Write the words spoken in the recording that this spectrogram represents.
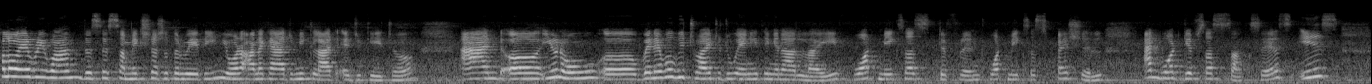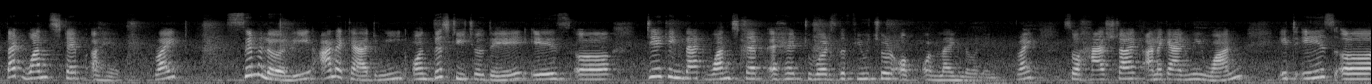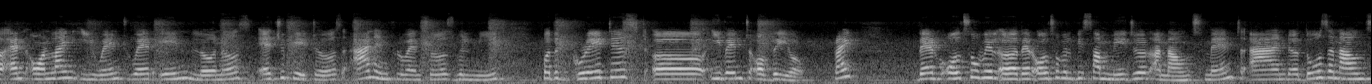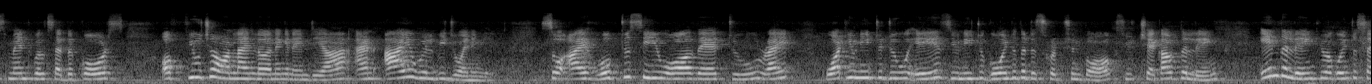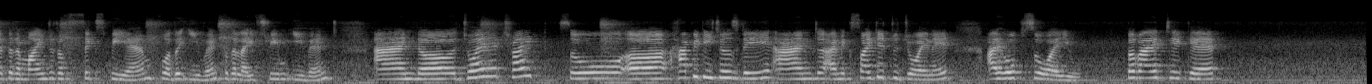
Hello everyone, this is Samiksha Chaturvedi, your Unacademy CLAT educator. And uh, you know, uh, whenever we try to do anything in our life, what makes us different, what makes us special, and what gives us success is that one step ahead, right? Similarly, Unacademy on this Teacher Day is uh, taking that one step ahead towards the future of online learning, right? So hashtag Unacademy1, it is uh, an online event wherein learners, educators and influencers will meet for the greatest uh, event of the year, right? there also will uh, there also will be some major announcement and uh, those announcement will set the course of future online learning in India and I will be joining it. So I hope to see you all there too, right? What you need to do is you need to go into the description box, you check out the link. In the link, you are going to set the reminder of 6 p.m. for the event, for the live stream event and uh, join it, right? So uh, happy Teachers Day and I'm excited to join it. I hope so are you. Bye-bye, take care.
